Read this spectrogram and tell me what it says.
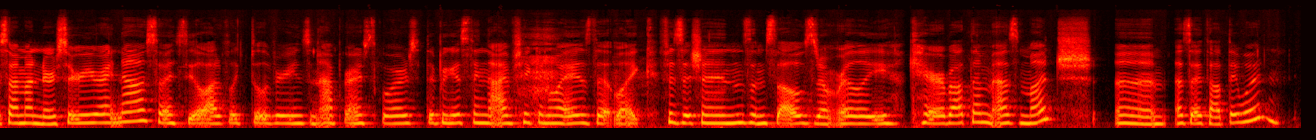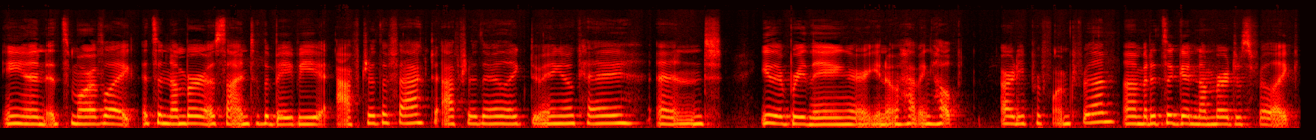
So I'm on nursery right now, so I see a lot of like deliveries and APGAR scores. The biggest thing that I've taken away is that like physicians themselves don't really care about them as much um, as I thought they would. And it's more of like it's a number assigned to the baby after the fact, after they're like doing okay and either breathing or you know having help already performed for them. Um, but it's a good number just for like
